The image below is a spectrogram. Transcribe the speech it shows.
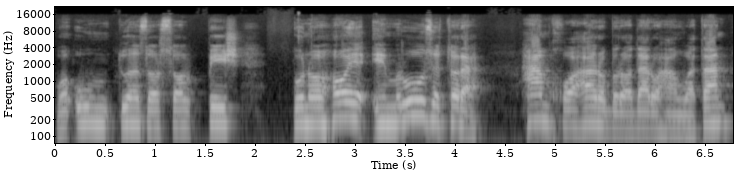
و او دو هزار سال پیش گناه های امروز تو را هم خواهر و برادر و هموطن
